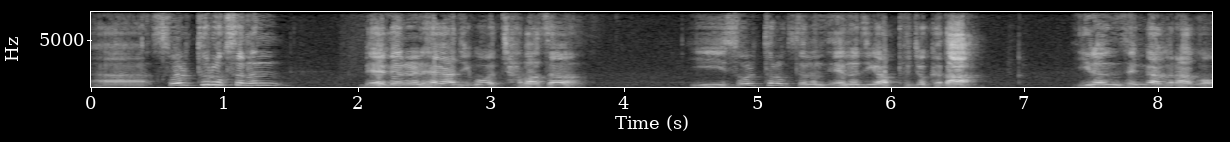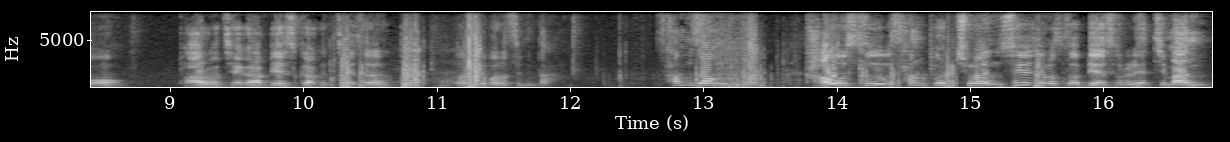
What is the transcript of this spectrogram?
아, 솔트록스는 매매를 해가지고 잡아서 이 솔트록스는 에너지가 부족하다 이런 생각을 하고 바로 제가 매수가 근처에서 엎겨버렸습니다. 삼성 가우스 상표 출원 수혜주로서 매수를 했지만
